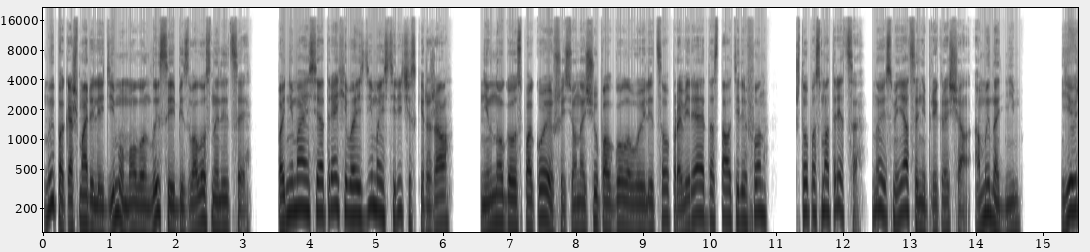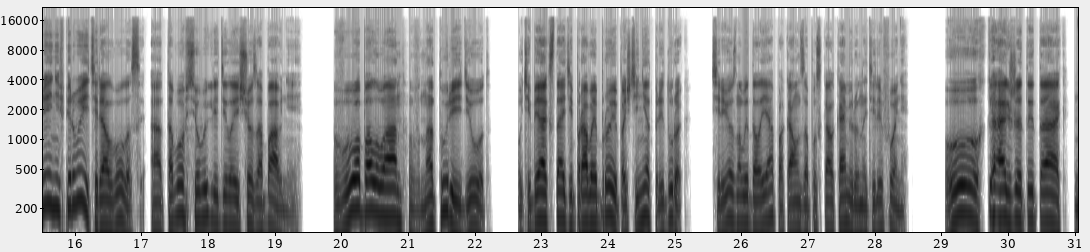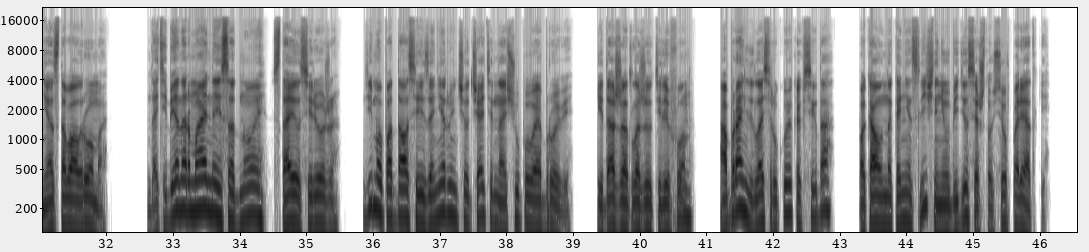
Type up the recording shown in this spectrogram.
Мы покошмарили Диму, мол, он лысый и без волос на лице. Поднимаясь и отряхиваясь, Дима истерически ржал. Немного успокоившись, он ощупал голову и лицо, проверяя, достал телефон, что посмотреться, но и смеяться не прекращал, а мы над ним. Еврей не впервые терял волосы, а оттого все выглядело еще забавнее. «Во, болван! В натуре идиот! У тебя, кстати, правой брови почти нет, придурок!» Серьезно выдал я, пока он запускал камеру на телефоне. «Ух, как же ты так!» — не отставал Рома. «Да тебе нормально и с одной», — ставил Сережа. Дима поддался и занервничал, тщательно ощупывая брови. И даже отложил телефон. А брань лилась рукой, как всегда, пока он, наконец, лично не убедился, что все в порядке.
